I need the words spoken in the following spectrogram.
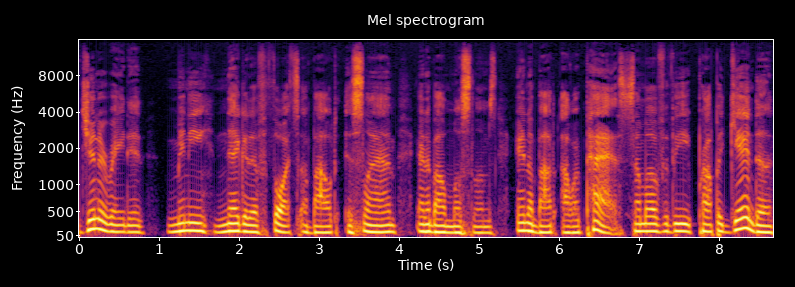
generated many negative thoughts about Islam and about Muslims and about our past. Some of the propaganda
